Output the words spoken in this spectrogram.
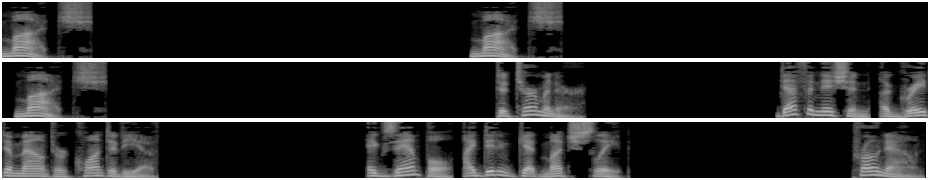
Much. Much. Much. Determiner Definition, a great amount or quantity of Example, I didn't get much sleep. Pronoun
